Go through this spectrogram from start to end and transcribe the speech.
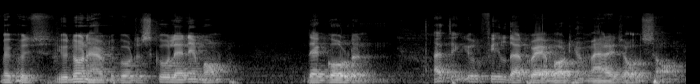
Because you don't have to go to school anymore, they're golden. I think you'll feel that way about your marriage also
